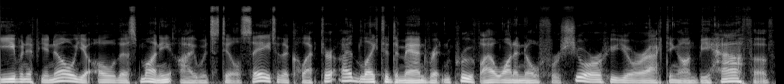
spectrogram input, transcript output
even if you know you owe this money, I would still say to the collector, I'd like to demand written proof. I want to know for sure who you're acting on behalf of.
